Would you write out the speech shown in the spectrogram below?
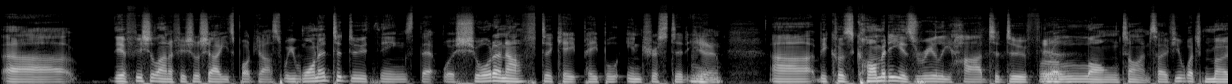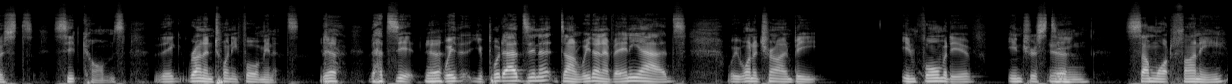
uh, the official, unofficial Sharkies podcast. We wanted to do things that were short enough to keep people interested in. Uh, because comedy is really hard to do for Yeah. a long time. So if you watch most sitcoms, they run in 24 minutes. Yeah. That's it. Yeah. With you put ads in it, done. We don't have any ads. We want to try and be informative, interesting, somewhat funny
